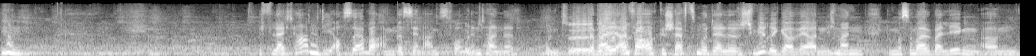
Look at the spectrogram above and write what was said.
vielleicht haben die auch selber ein bisschen Angst vor dem Internet. Und, äh, Weil einfach auch Geschäftsmodelle schwieriger werden. Ich meine, du musst mal überlegen, ähm,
